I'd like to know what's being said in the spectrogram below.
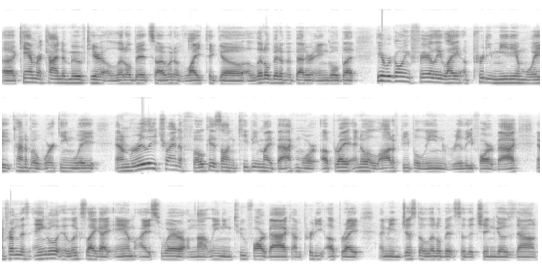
uh, camera kind of moved here a little bit, so I would have liked to go a little bit of a better angle, but here we're going fairly light, a pretty medium weight, kind of a working weight, and I'm really trying to focus on keeping my back more upright. I know a lot of people lean really far back, and from this angle, it looks like I am. I swear I'm not leaning too far back. I'm pretty upright. I mean, just a little bit so the chin goes down.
